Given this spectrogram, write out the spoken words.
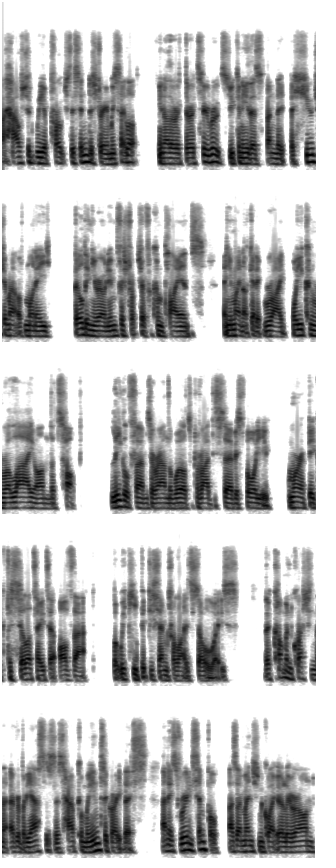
how should we approach this industry? And we say, look, you know, there are, there are two routes. You can either spend a, a huge amount of money building your own infrastructure for compliance and you might not get it right, or you can rely on the top legal firms around the world to provide the service for you. And we're a big facilitator of that, but we keep it decentralized as always. The common question that everybody asks us is how can we integrate this? And it's really simple. As I mentioned quite earlier on,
